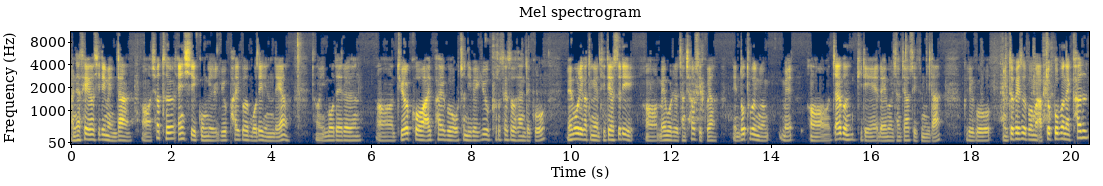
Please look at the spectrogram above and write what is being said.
안녕하세요 시리맨입니다. 어, 셔틀 NC01U5 모델이 있는데요. 어, 이 모델은 어, 듀얼코어 i5 5200U 프로세서 사용되고 메모리 같은 경우는 DDR3 어, 메모리를 장착할 수 있고요. 네, 노트북용 메- 어, 짧은 길이의 램을 장착할 수 있습니다. 그리고 인터페이스 보면 앞쪽 부분에 카드,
